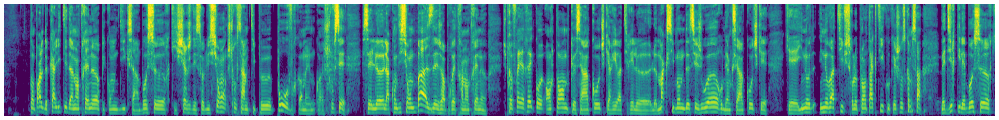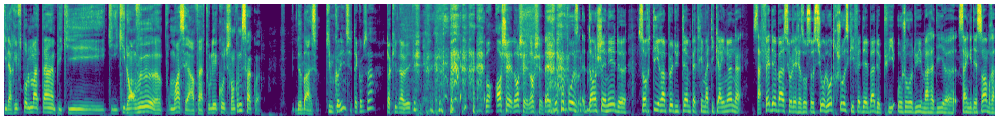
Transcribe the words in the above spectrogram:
on parle de qualité d'un entraîneur puis qu'on me dit que c'est un bosseur qui cherche des solutions, je trouve c'est un petit peu pauvre quand même quoi. Je trouve c'est c'est la condition de base déjà pour être un entraîneur. Je préférerais entendre que c'est un coach qui arrive à tirer le, le maximum de ses joueurs ou bien que c'est un coach qui est qui est inno- innovatif sur le plan tactique ou quelque chose comme ça. Mais dire qu'il est bosseur, qu'il arrive tôt le matin puis qu'il qu'il qu'il en veut, pour moi c'est enfin tous les coachs sont comme ça quoi. De base. Kim Collins, c'était comme ça? Toi qui vécu Bon, enchaîne, enchaîne, enchaîne. Ben, je vous propose d'enchaîner, de sortir un peu du thème Petri Matikainen. Ça fait débat sur les réseaux sociaux. L'autre chose qui fait débat depuis aujourd'hui, mardi euh, 5 décembre,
